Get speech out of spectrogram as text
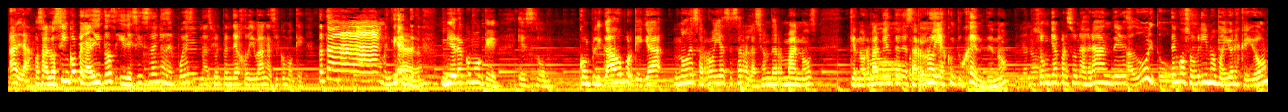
Ala. O sea, los cinco pegaditos y 16 años después nació el pendejo de Iván, así como que ¡tatán! ¿Me entiendes? Claro. Y era como que esto complicado porque ya no desarrollas esa relación de hermanos que normalmente No, desarrollas con tu gente, ¿no? Ya no- Son ya personas grandes. Adulto. Tengo sobrinos mayores que yo.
